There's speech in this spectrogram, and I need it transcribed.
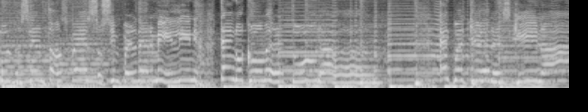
por 200 pesos sin perder mi línea. Tengo cobertura en cualquier esquina.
